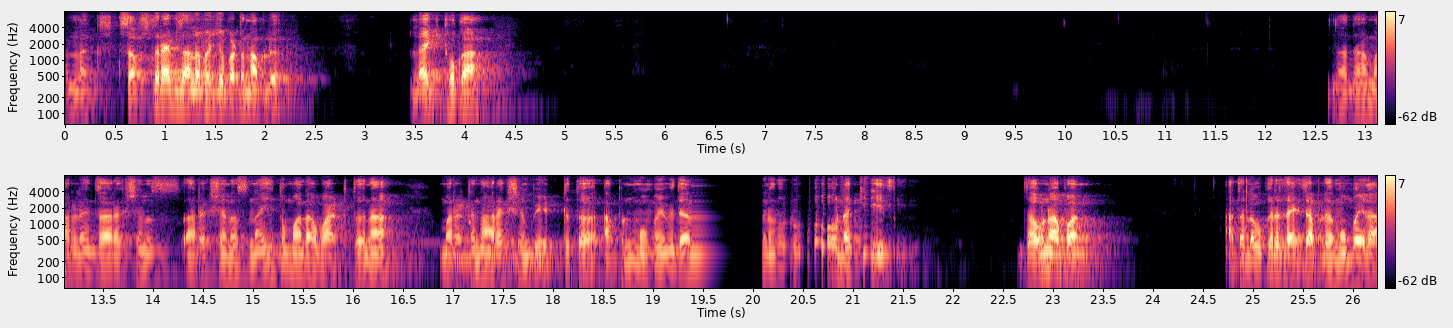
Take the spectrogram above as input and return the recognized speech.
पण सबस्क्राईब झालं पाहिजे बटन आपलं. लाईक ठोका. दादा मराठ्यांचं आरक्षणच आरक्षणच नाही तुम्हाला वाटतं ना? मराठ्यांना आरक्षण भेटतं आपण मुंबईमध्ये हो नक्कीच. जाऊ ना आपण. आता लवकरच जायचं आपल्याला मुंबईला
